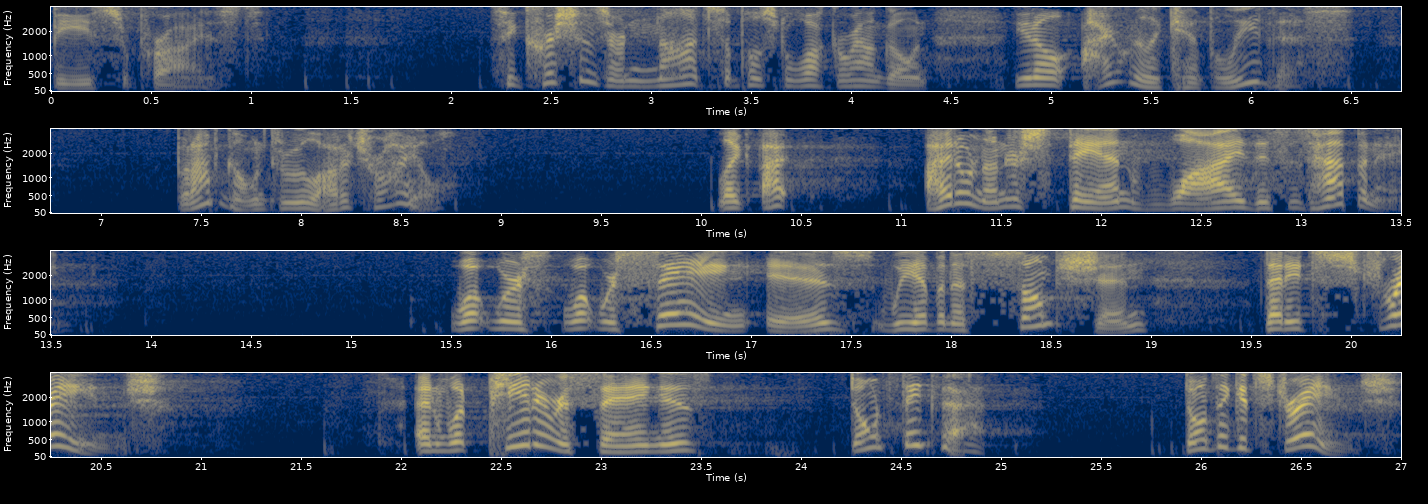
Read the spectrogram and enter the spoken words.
be surprised. See, Christians are not supposed to walk around going, you know, I really can't believe this, but I'm going through a lot of trial. Like, I, I don't understand why this is happening. What we're, what we're saying is we have an assumption that it's strange. And what Peter is saying is don't think that. Don't think it's strange.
